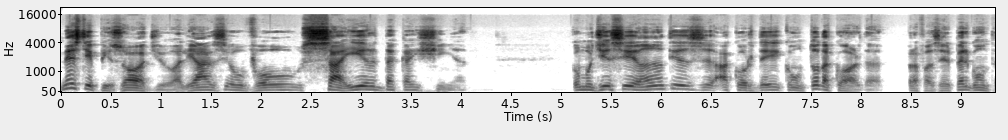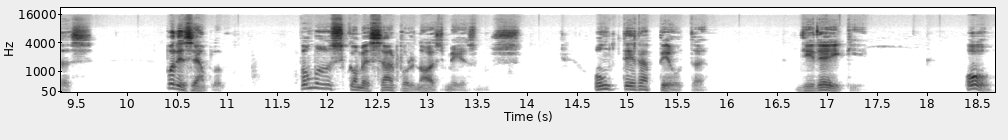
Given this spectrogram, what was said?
Neste episódio, aliás, eu vou sair da caixinha. Como disse antes, acordei com toda a corda para fazer perguntas. Por exemplo, vamos começar por nós mesmos. Um terapeuta de Reiki ou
